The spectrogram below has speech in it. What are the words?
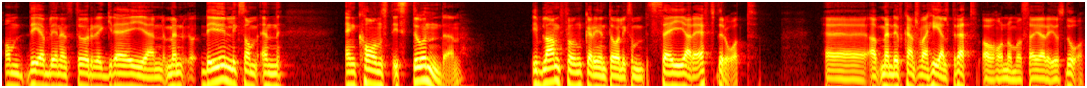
om det blir en större grej än, men det är ju liksom en, en konst i stunden. Ibland funkar det ju inte att liksom säga det efteråt. Eh, men det kanske var helt rätt av honom att säga det just då.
